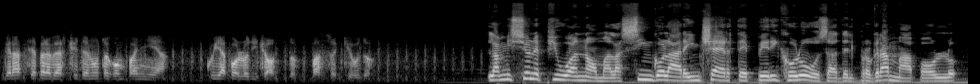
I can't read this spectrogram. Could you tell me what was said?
Grazie per averci tenuto compagnia. Qui Apollo 18, passo e chiudo. La missione più anomala, singolare, incerta e pericolosa del programma Apollo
